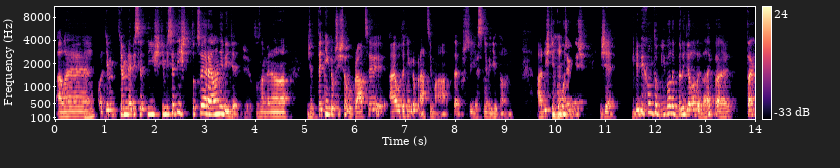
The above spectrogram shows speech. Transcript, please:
Ale, hmm. ale těm, těm nevysvětlíš, tím vysvětlíš to, co je reálně vidět. Že? To znamená, že teď někdo přišel o práci, a nebo teď někdo práci má, to je prostě jasně viditelný. A když někomu hmm. řekneš, že kdybychom to bývali byli dělali lépe, tak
